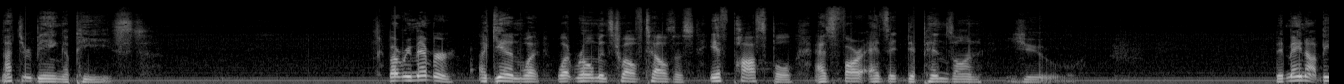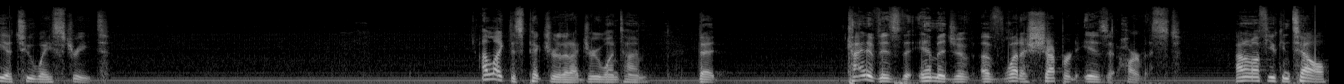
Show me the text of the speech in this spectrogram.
not through being appeased. But remember, again, what, what Romans 12 tells us if possible, as far as it depends on you. It may not be a two way street. I like this picture that I drew one time that kind of is the image of, of what a shepherd is at harvest. I don't know if you can tell,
